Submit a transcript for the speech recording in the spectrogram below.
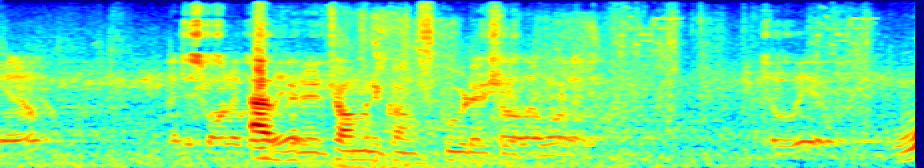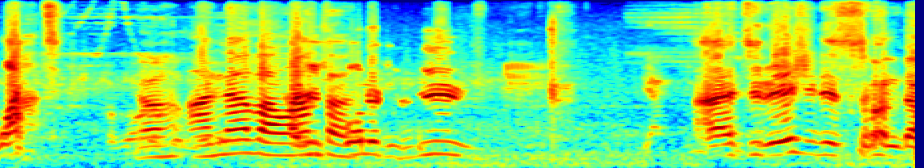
You know? I just wanted to live. Average amerikansk That's all I skoleskit. wanted. To live. What? I wanted Ja, to I live. never I just wanted... wanted to live. Jeg tror ikke det er sånn de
